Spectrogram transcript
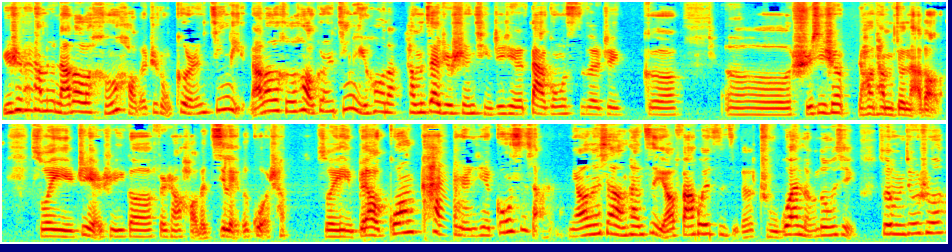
于是他们就拿到了很好的这种个人经历，拿到了很好个人经历以后呢，他们再去申请这些大公司的这个呃实习生，然后他们就拿到了。所以这也是一个非常好的积累的过程。所以不要光看着这些公司想什么，你要能想想看自己要发挥自己的主观能动性。所以我们就是说，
